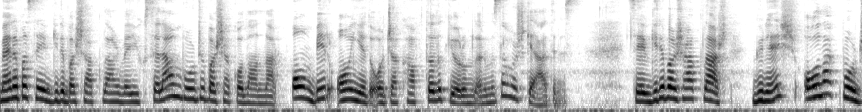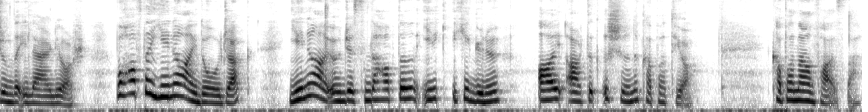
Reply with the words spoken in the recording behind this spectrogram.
Merhaba sevgili Başaklar ve yükselen burcu Başak olanlar 11-17 Ocak haftalık yorumlarımıza hoş geldiniz. Sevgili Başaklar, Güneş Oğlak burcunda ilerliyor. Bu hafta yeni ay doğacak. Yeni ay öncesinde haftanın ilk iki günü ay artık ışığını kapatıyor. Kapanan fazla.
